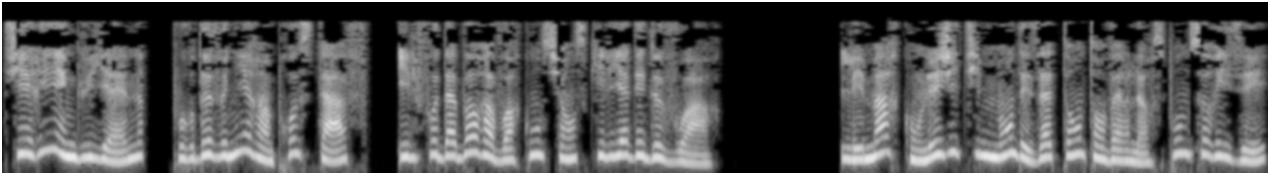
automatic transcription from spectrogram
Thierry Nguyen, pour devenir un pro-staff, il faut d'abord avoir conscience qu'il y a des devoirs. Les marques ont légitimement des attentes envers leurs sponsorisés,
